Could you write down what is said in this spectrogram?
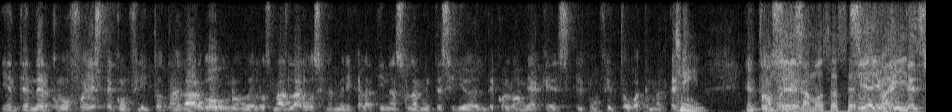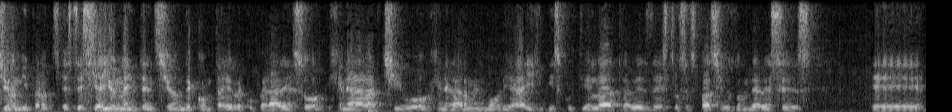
y entender cómo fue este conflicto tan largo, uno de los más largos en América Latina, solamente seguido del de Colombia, que es el conflicto guatemalteco. Sí. Entonces, llegamos a ser sí hay una intención, y este, sí hay una intención de contar y recuperar eso, generar archivo, generar memoria y discutirla a través de estos espacios donde a veces eh,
